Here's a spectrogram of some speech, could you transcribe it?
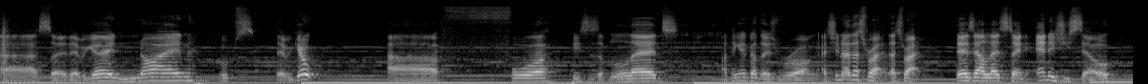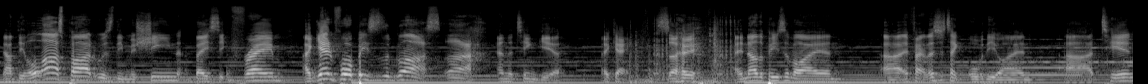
Uh, so there we go. Nine. Oops. There we go. Uh, four pieces of lead. I think I got those wrong. Actually, no, that's right. That's right. There's our leadstone energy cell. Now, the last part was the machine basic frame. Again, four pieces of glass. Ugh, and the tin gear. Okay, so another piece of iron. Uh, in fact, let's just take all the iron. Uh, tin.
